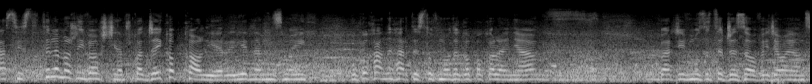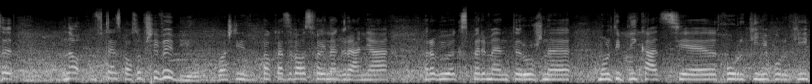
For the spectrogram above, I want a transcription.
teraz jest tyle możliwości. Na przykład Jacob Collier, jeden z moich ukochanych artystów młodego pokolenia, bardziej w muzyce jazzowej działający, no w ten sposób się wybił. Właśnie pokazywał swoje nagrania, robił eksperymenty różne, multiplikacje, chórki, nie chórki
